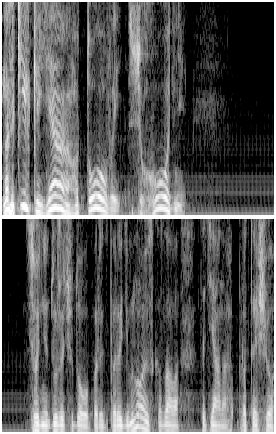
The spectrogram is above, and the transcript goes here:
Наскільки я готовий сьогодні, сьогодні дуже чудово перед, переді мною сказала Тетяна про те, що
